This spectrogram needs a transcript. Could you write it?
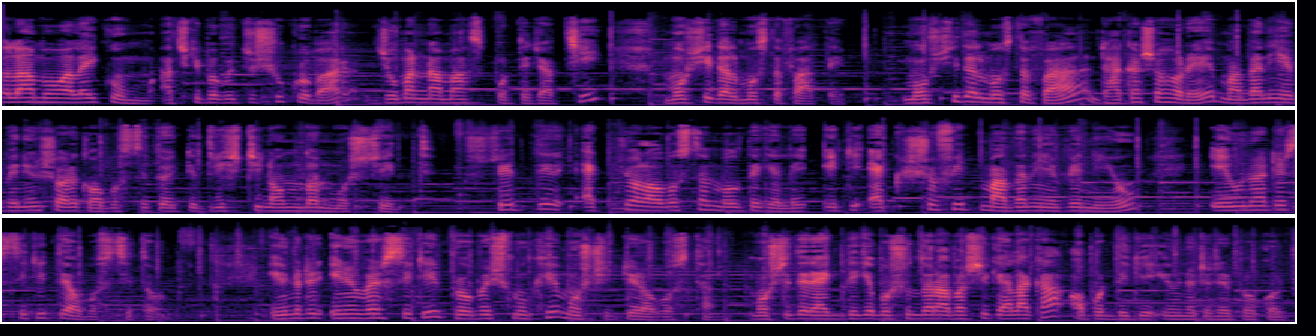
আসসালামু আলাইকুম। আজকে পবিত্র শুক্রবার, জুমার নামাজ পড়তে যাচ্ছি মসজিদ আল মোস্তফাতে মসজিদ আল মোস্তফা ঢাকা শহরে মাদানী এভিনিউ সড়কে অবস্থিত একটি দৃষ্টিনন্দন মসজিদ। মসজিদটির অ্যাকচুয়াল অবস্থান বলতে গেলে এটি একশো ফিট মাদানী এভিনিউ ইউনাইটেড সিটিতে অবস্থিত। ইউনাইটেড ইউনিভার্সিটির প্রবেশ মুখে মসজিদটির অবস্থান। মসজিদের একদিকে বসুন্ধরা আবাসিক এলাকা, অপরদিকে ইউনাইটেডের প্রকল্প।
